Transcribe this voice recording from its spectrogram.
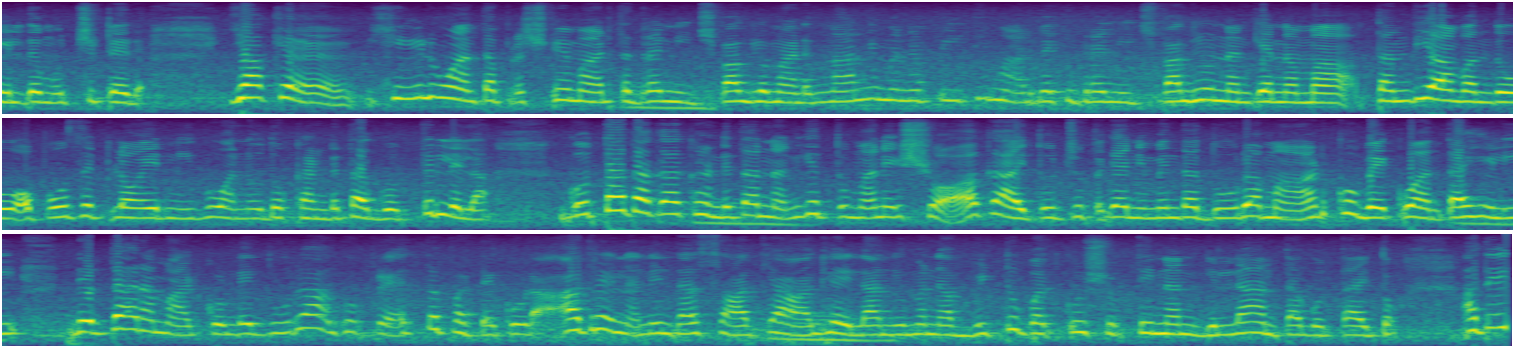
ಹೇಳ್ದೆ ಮುಚ್ಚಿಟ್ಟಿದೆ ಯಾಕೆ ಹೇಳು ಅಂತ ಪ್ರಶ್ನೆ ಮಾಡ್ತಿದ್ರೆ ನಿಜವಾಗ್ಲೂ ಮೇಡಮ್ ನಾನು ನಿಮ್ಮನ್ನು ಪ್ರೀತಿ ಮಾಡಬೇಕಿದ್ರೆ ನಿಜವಾಗ್ಲೂ ನನಗೆ ನಮ್ಮ ತಂದೆಯ ಒಂದು ಅಪೋಸಿಟ್ ಲಾಯರ್ ನೀವು ಅನ್ನೋದು ಖಂಡಿತ ಗೊತ್ತಿರಲಿಲ್ಲ. ಗೊತ್ತಾದಾಗ ಖಂಡಿತ ನನಗೆ ತುಂಬಾ ಶಾಕ್ ಆಯಿತು. ಜೊತೆಗೆ ನಿಮ್ಮಿಂದ ದೂರ ಮಾಡ್ಕೋಬೇಕು ಅಂತ ಹೇಳಿ ನಿರ್ಧಾರ ಮಾಡಿಕೊಂಡೆ. ದೂರ ಆಗೋ ಪ್ರಯತ್ನ ಪಟ್ಟೆ ಕೂಡ. ಆದರೆ ನನ್ನಿಂದ ಸಾಧ್ಯ ಆಗಲೇ ಇಲ್ಲ. ನಿಮ್ಮನ್ನು ಬಿಟ್ಟು ಬದುಕು ಶಕ್ತಿ ನನಗಿಲ್ಲ ಅಂತ ಗೊತ್ತಾಯಿತು. ಅದೇ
